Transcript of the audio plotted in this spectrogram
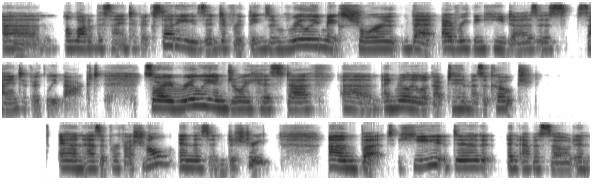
um, a lot of the scientific studies and different things and really makes sure that everything he does is scientifically backed. So I really enjoy his stuff um, and really look up to him as a coach and as a professional in this industry. Um, but he did an episode, and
